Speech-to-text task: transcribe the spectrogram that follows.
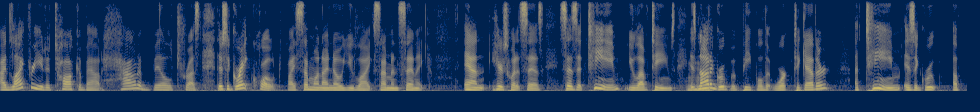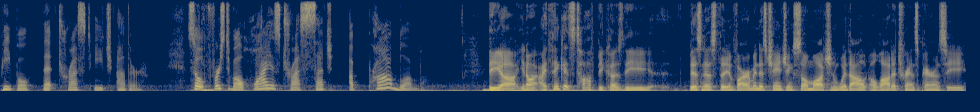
I'd like for you to talk about how to build trust. There's a great quote by someone I know you like, Simon Sinek, And here's what it says it says a team, you love teams, is not a group of people that work together. A team is a group of people that trust each other. So, first of all, why is trust such a problem? The uh, you know I think it's tough because the business, the environment is changing so much, and without a lot of transparency,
